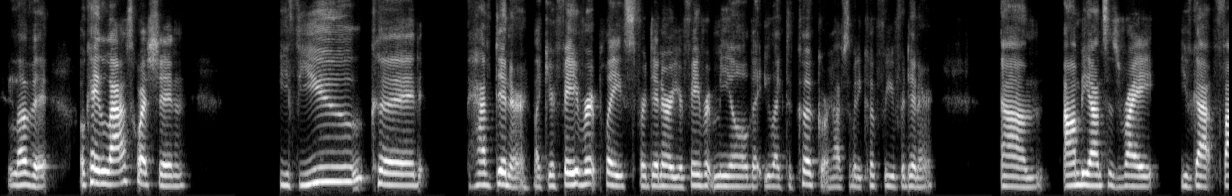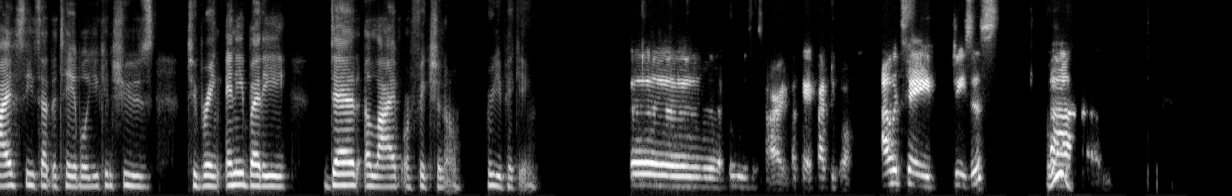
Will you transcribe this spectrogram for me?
Love it. Okay, last question. If you could have dinner, like your favorite place for dinner, or your favorite meal that you like to cook or have somebody cook for you for dinner. Um, ambiance is right. You've got five seats at the table. You can choose to bring anybody dead, alive, or fictional. Who are you picking? uh, ooh, this is hard. Okay, five people. I would say Jesus. Uh,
